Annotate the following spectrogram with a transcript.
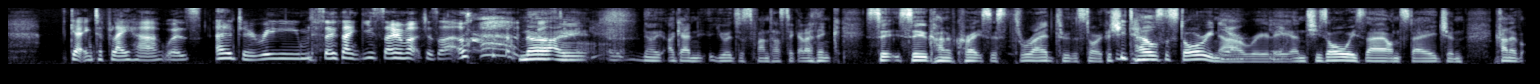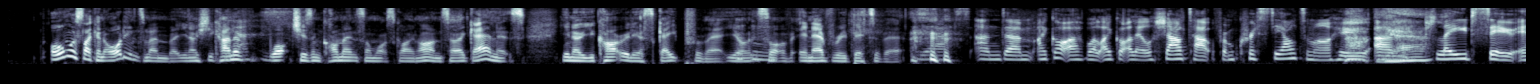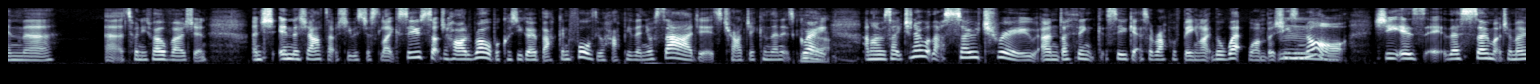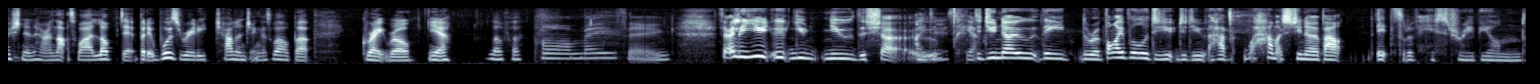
getting to play her was a dream. So thank you so much as well. No, I mean, uh, no. Again, you were just fantastic, and I think Sue, Sue kind of creates this thread through the story because she tells the story now, Mm-hmm. Yeah, really, yeah. and she's always there on stage and kind of almost like an audience member. You know, she kind Yes. of watches and comments on what's going on. So again, it's you know you can't really escape from it. You're sort of in every bit of it. yes, and um, I got a well, I got a little shout out from Christy Altomare who um, Yeah. played Sue in the. Uh, 2012 version, and sh in the shout out, she was just like, Sue's such a hard role because you go back and forth. You're happy, then you're sad. It's tragic, and then it's great. Yeah. And I was like, do you know what? That's so true. And I think Sue gets a rap of being like the wet one, but she's not. She is. There's so much emotion in her, and that's why I loved it. But it was really challenging as well. But great role. Yeah, love her. Oh, amazing! So, Ellie, you you- you knew the show. I did, yeah. Did you know the the revival? Did you did you have how much do you know about its sort of history beyond?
